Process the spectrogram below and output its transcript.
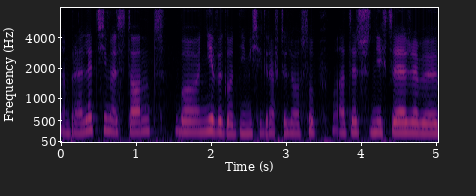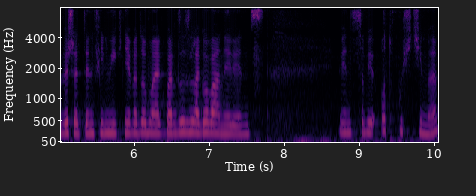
Dobra, lecimy stąd, bo niewygodnie mi się gra w tyle osób, a też nie chcę, żeby wyszedł ten filmik nie wiadomo jak bardzo zlagowany, więc, więc sobie odpuścimy.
